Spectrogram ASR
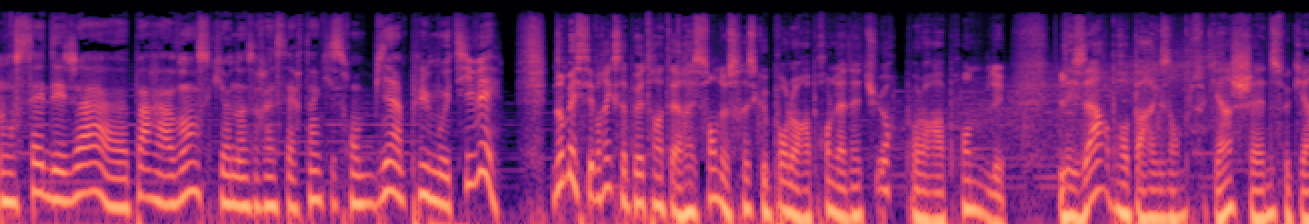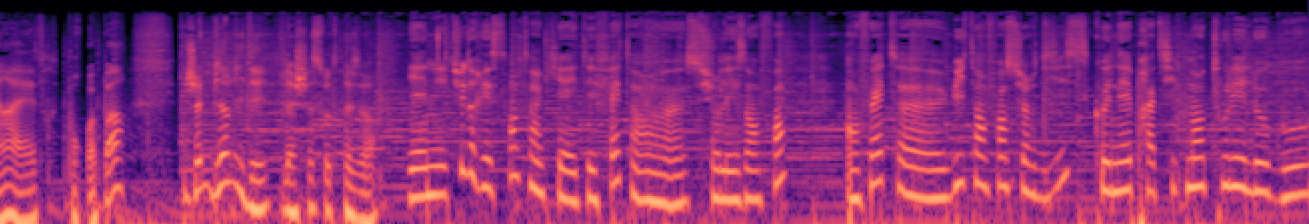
on sait déjà euh, par avance qu'il y en aura certains qui seront bien plus motivés. Non mais c'est vrai que ça peut être intéressant, ne serait-ce que pour leur apprendre la nature, pour leur apprendre les, les arbres par exemple, ce qu'est un chêne, ce qu'est un hêtre, pourquoi pas. J'aime bien l'idée de la chasse au trésor. Il y a une étude récente hein, qui a été faite hein, sur les enfants. En fait, euh, 8 enfants sur 10 connaissent pratiquement tous les logos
